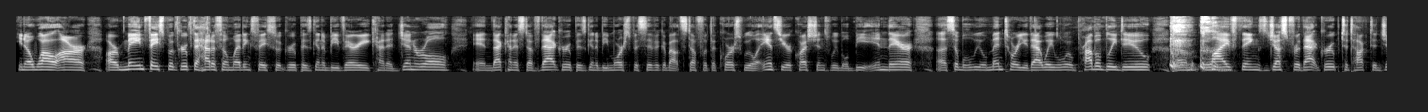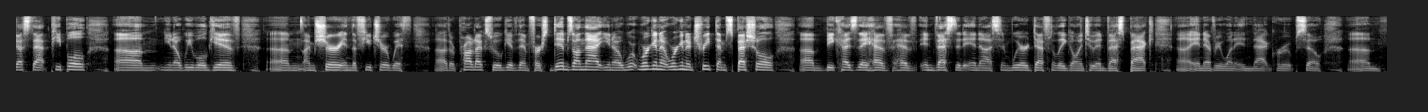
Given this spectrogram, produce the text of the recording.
you know, while our our main Facebook group, the How to Film Weddings Facebook group, is going to be very kind of general and that kind of stuff, that group is going to be more specific about stuff with the course. We will answer your questions. We will be in there, uh, so we'll, we will mentor you that way. We will probably do um, live things just for that group to talk to just that people. Um, you know, we will give, um, I'm sure, in the future with other products, we will give them first dibs on that. You know, we're, we're gonna we're gonna treat them special um, because they have have invested in us, and we're definitely going to invest back uh, in everyone in that group. So. Um,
